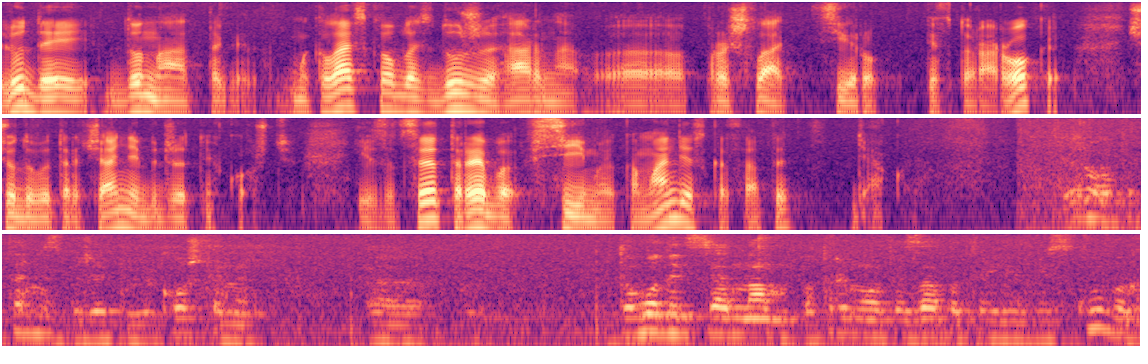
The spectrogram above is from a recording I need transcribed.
людей, донат. Так. Миколаївська область дуже гарно е, пройшла ці півтора роки щодо витрачання бюджетних коштів. І за це треба всій моїй команді сказати дякую. Друге питання з бюджетними коштами. Е, Доводиться нам отримувати запити від військових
